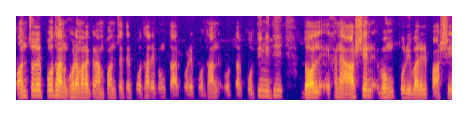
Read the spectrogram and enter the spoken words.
অঞ্চলের প্রধান, ঘোড়ামারা গ্রাম পঞ্চায়েতের প্রধান এবং তারপরে প্রধান ও তার প্রতিনিধি দল এখানে আসেন এবং পরিবারের পাশে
